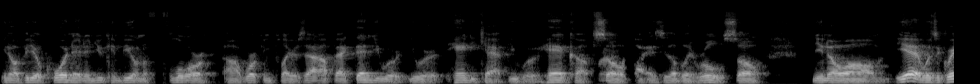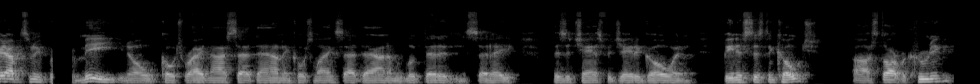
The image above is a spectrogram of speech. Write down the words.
you know, a video coordinator, and you can be on the floor uh, working players out. Back then, you were you were handicapped, you were handcuffed, right. so by NCAA rules. So, you know, um, yeah, it was a great opportunity for for me, you know, Coach Wright and I sat down and Coach Lange sat down and we looked at it and said, hey, there's a chance for Jay to go and be an assistant coach, uh, start recruiting,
